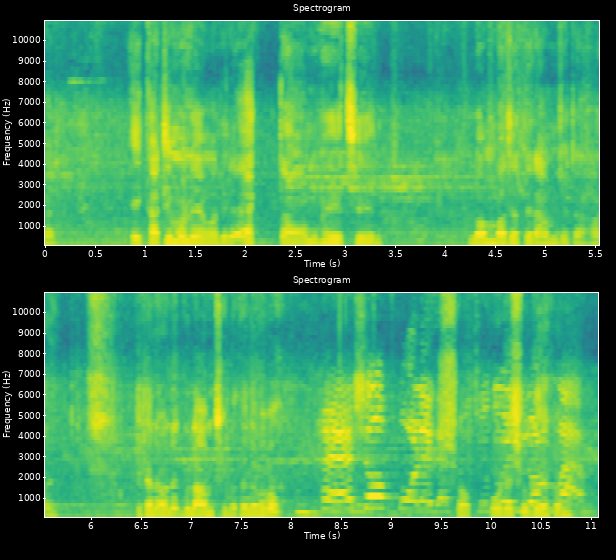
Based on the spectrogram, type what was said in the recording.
আর এই কাটিমনে আমাদের একটা আম হয়েছে লম্বা জাতের আম যেটা হয়। এখানে অনেকগুলো আম ছিল তাই না বাবা? হ্যাঁ সব সব শুধু এখন-।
